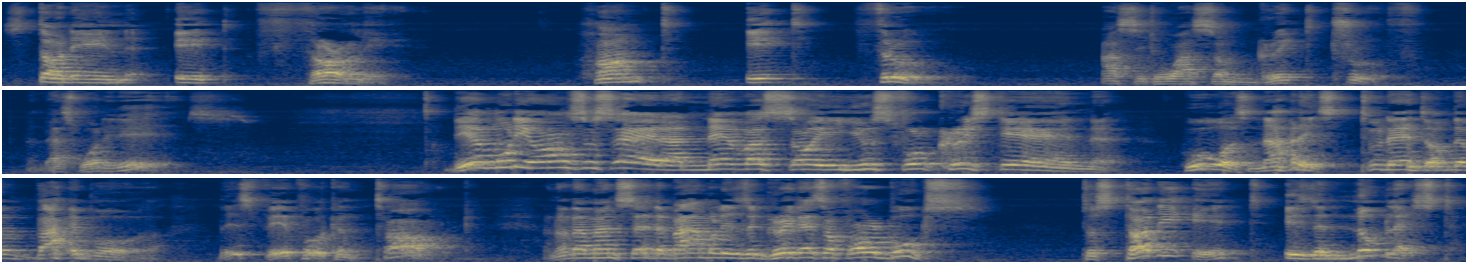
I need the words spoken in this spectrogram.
studying it thoroughly. Hunt it through as it was some great truth. And that's what it is. D.L. Moody also said, I never saw a useful Christian who was not a student of the Bible. These people can talk. Another man said the Bible is the greatest of all books. To study it is the noblest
